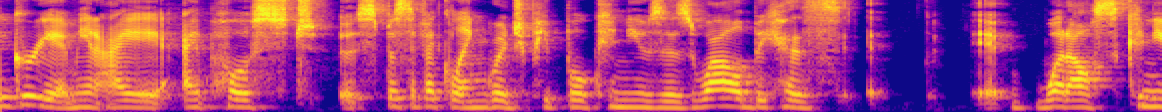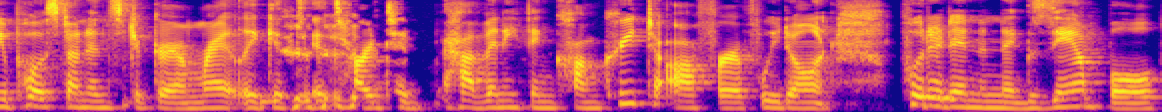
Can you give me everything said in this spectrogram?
agree. I mean, I, I post specific language people can use as well because what else can you post on Instagram, right? Like it's, it's hard to have anything concrete to offer if we don't put it in an example.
